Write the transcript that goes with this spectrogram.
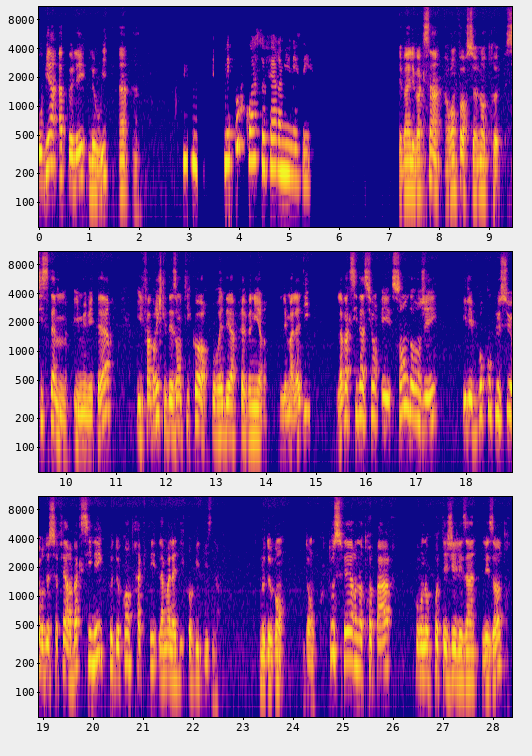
ou bien appelez le 811. Mais pourquoi se faire immuniser? Eh bien, les vaccins renforcent notre système immunitaire. Ils fabriquent des anticorps pour aider à prévenir les maladies. La vaccination est sans danger. Il est beaucoup plus sûr de se faire vacciner que de contracter la maladie Covid-19. Nous devons donc tous faire notre part pour nous protéger les uns les autres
